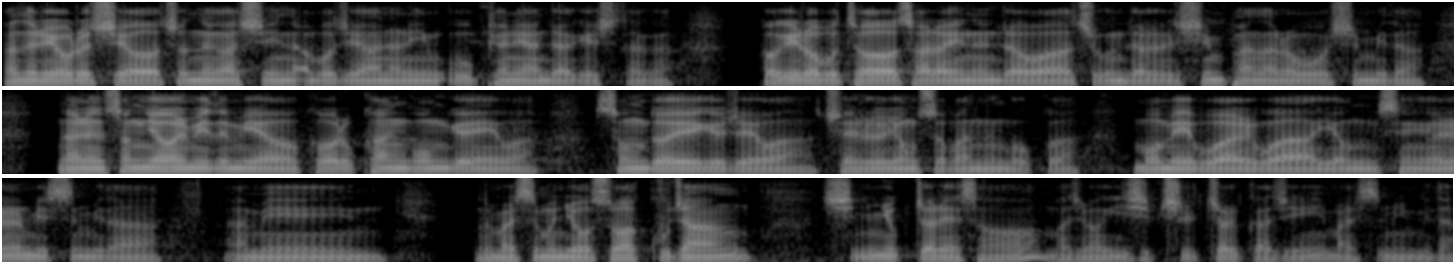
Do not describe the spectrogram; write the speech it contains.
하늘에 오르시어 전능하신 아버지 하나님 우편에 앉아 계시다가 거기로부터 살아있는 자와 죽은 자를 심판하러 오십니다. 나는 성령을 믿으며 거룩한 공교회와 성도의 교제와 죄를 용서받는 것과 몸의 부활과 영생을 믿습니다. 아멘. 오늘 말씀은 여호수아 9장 16절에서 마지막 27절까지 말씀입니다.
